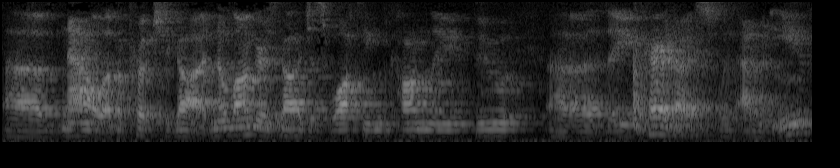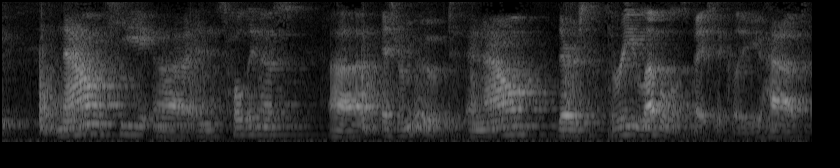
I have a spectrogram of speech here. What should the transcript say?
of now of approach to God. No longer is God just walking calmly through uh, the paradise with Adam and Eve. Now he, uh, in his holiness, uh, is removed, and now there's three levels basically. You have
